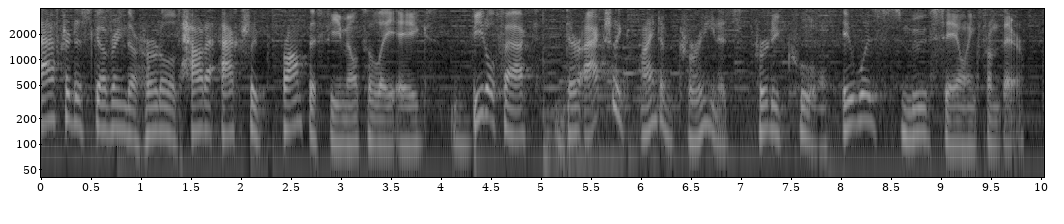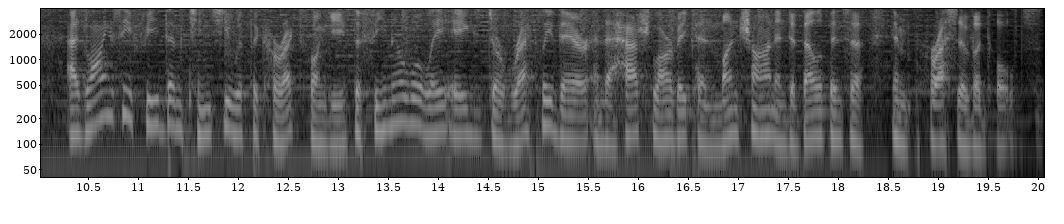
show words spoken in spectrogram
After discovering the hurdle of how to actually prompt the female to lay eggs, beetle fact, they're actually kind of green, it's pretty cool. It was smooth sailing from there. As long as you feed them kinshi with the correct fungi, the female will lay eggs directly there and the hatched larvae can munch on and develop into impressive adults.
